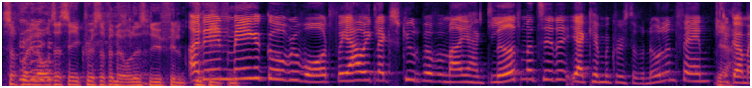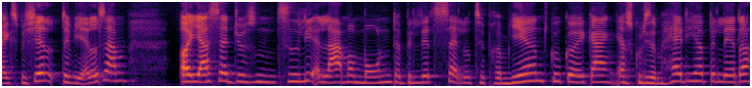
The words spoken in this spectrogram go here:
så får I lov til at se Christopher Nolans nye film. Og i det er en mega god reward, for jeg har jo ikke lagt skjul på, hvor meget jeg har glædet mig til det. Jeg er kæmpe Christopher Nolan-fan. Ja. Det gør mig ikke specielt. Det er vi alle sammen. Og jeg satte jo sådan en tidlig alarm om morgenen, da billetsalget til premieren skulle gå i gang. Jeg skulle ligesom have de her billetter.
